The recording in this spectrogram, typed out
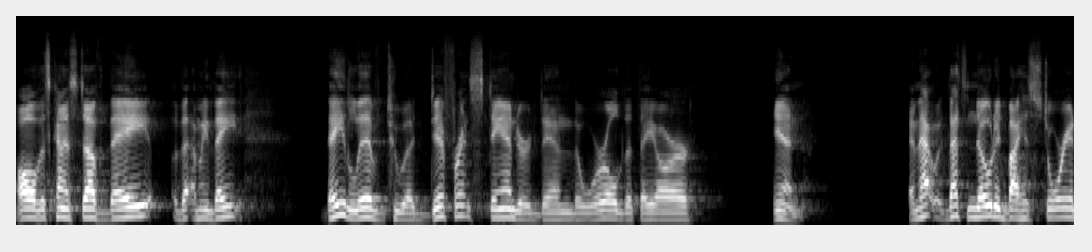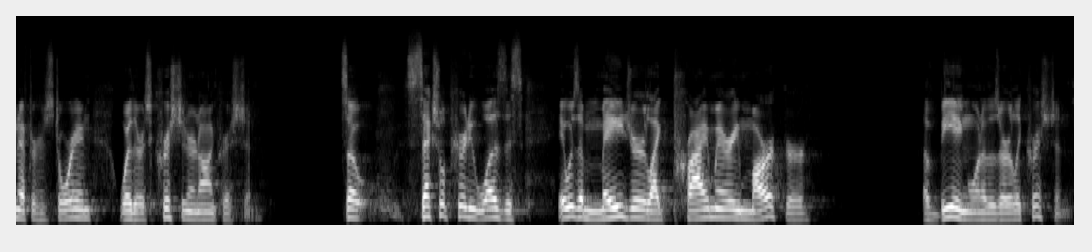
all this kind of stuff. They i mean they they live to a different standard than the world that they are in. And that, that's noted by historian after historian whether it's christian or non-christian. So sexual purity was this it was a major like primary marker of being one of those early christians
